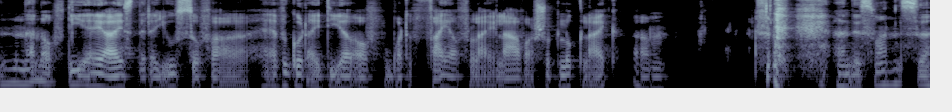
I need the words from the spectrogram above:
none of the AIs that I use so far have a good idea of what a firefly larva should look like. Um, and this one's uh,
